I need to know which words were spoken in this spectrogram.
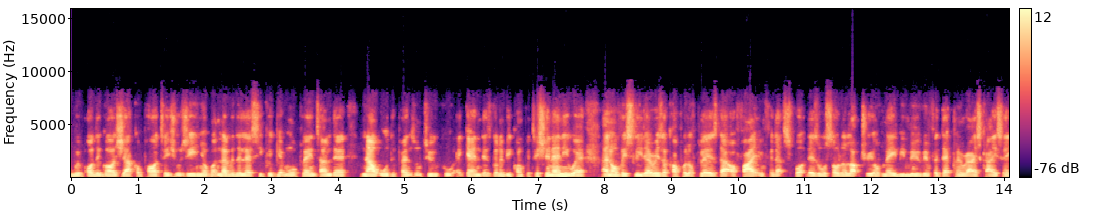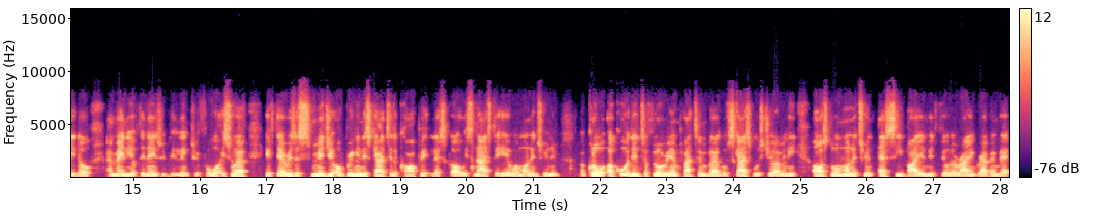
with, Odegaard, Xhaka, Partey, Jorginho, but nevertheless, he could get more playing time there. Now all depends on Tuchel. Again, there's going to be competition anywhere, and obviously there is a couple of players that are fighting for that spot. There's also the luxury of maybe moving for Declan Rice, Caicedo, and many of the names we've been linked with. For what it's worth, if there is a smidget of bringing this guy to the carpet, let's go. It's nice to hear we're monitoring him. According to Florian Plettenberg of Sky Sports Germany, Arsenal are monitoring FC Bayern midfielder Ryan Gravenberch.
